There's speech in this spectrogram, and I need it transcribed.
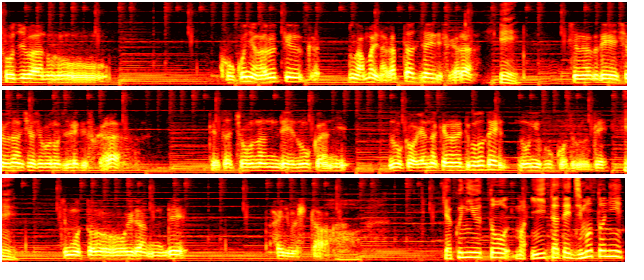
当時はあの高校に上がるっていうかのがあんまりなかった時代ですからえ中学で集団就職の時代ですからで長男で農家に農家をやらなきゃならないということで農業高校ということでええ。え地元を選んで入りました。逆に言うと、まあ、飯舘地元に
